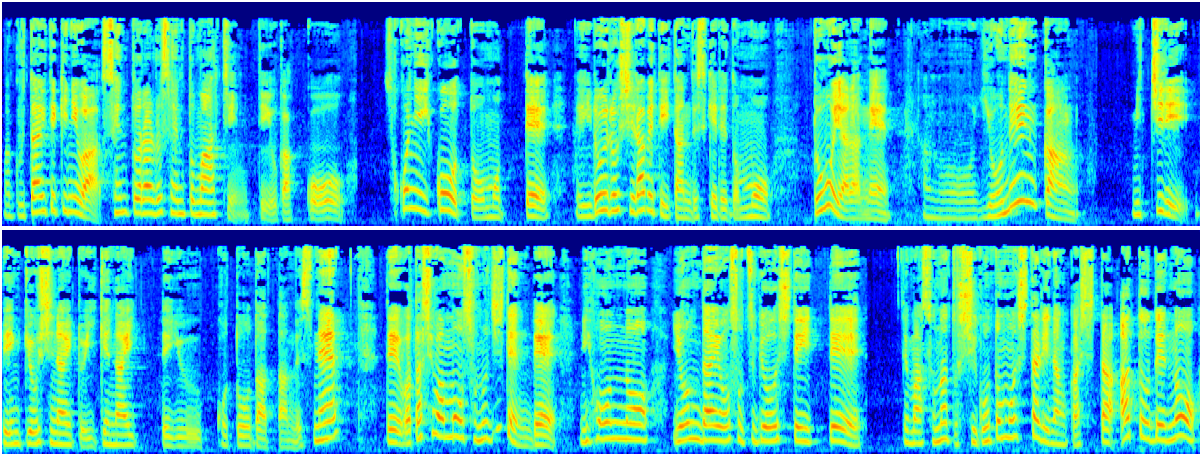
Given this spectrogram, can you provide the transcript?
まあ、具体的にはセントラル・セント・マーチンっていう学校をそこに行こうと思って、いろいろ調べていたんですけれども、どうやらね、あの、4年間みっちり勉強しないといけないっていうことだったんですね。で、私はもうその時点で日本の4大を卒業していて、で、まあその後仕事もしたりなんかした後での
